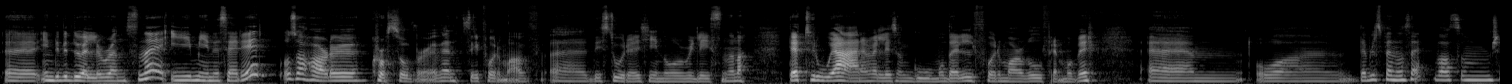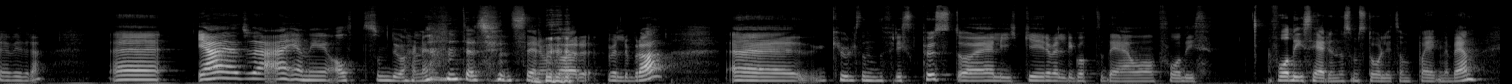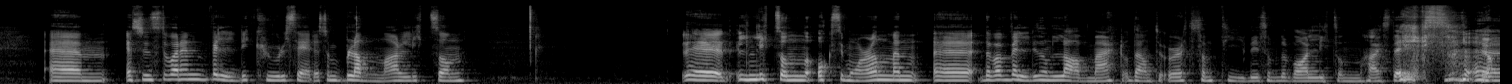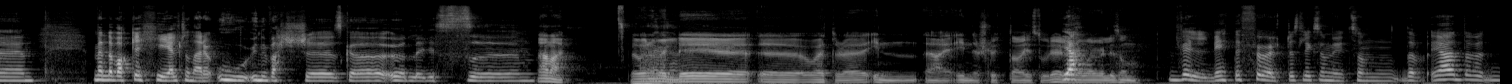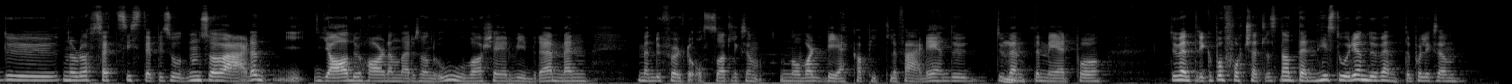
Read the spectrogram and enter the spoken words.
eh, individuelle runsene i miniserier, og så har du crossover-events i form av eh, de store kinoreleasene. Det tror jeg er en veldig sånn, god modell for Marvel fremover. Ehm, og det blir spennende å se hva som skjer videre. Eh, jeg er enig i alt som du har nevnt. Jeg syns serien var veldig bra. Eh, kult sånn friskt pust, og jeg liker veldig godt det å få de, få de seriene som står litt sånn på egne ben. Eh, jeg syns det var en veldig kul serie som blanda litt sånn eh, Litt sånn oxymoron, men eh, det var veldig sånn lavmælt og down to earth samtidig som det var litt sånn high stakes. Ja. Men det var ikke helt sånn derre oh, universet skal ødelegges. eh. Nei, nei. Det var en veldig uh, Hva heter det inn, nei, inneslutta historie. Eller Ja. det var veldig sånn Veldig. Det føltes liksom ut som det, Ja, det, du, når du har sett siste episoden, så er det Ja, du har den der sånn oh, hva skjer videre? Men, men du følte også at liksom Nå var det kapitlet ferdig. Du, du venter mer på Du venter ikke på fortsettelsen av den historien, du venter på liksom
